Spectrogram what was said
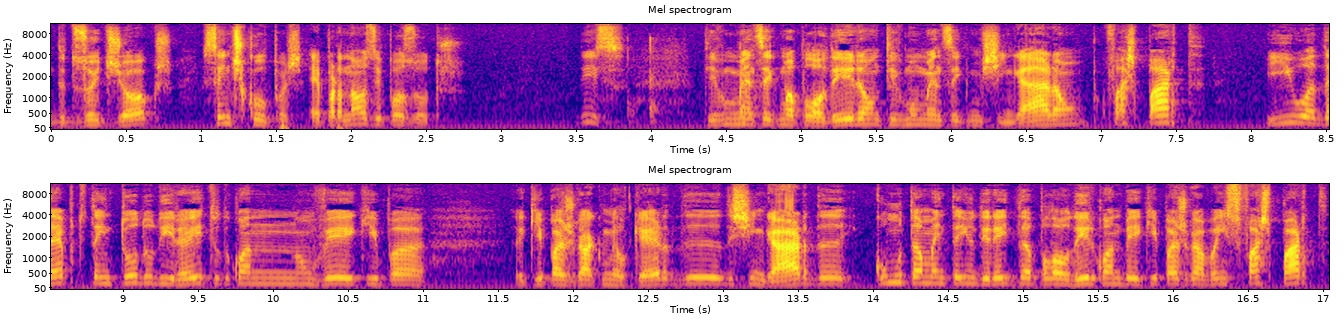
de 18 jogos, sem desculpas, é para nós e para os outros. Disse. Tive momentos em que me aplaudiram, tive momentos em que me xingaram, faz parte. E o adepto tem todo o direito de quando não vê a equipa aqui para jogar como ele quer, de, de xingar, de, como também tem o direito de aplaudir quando vem aqui para jogar bem. Isso faz parte.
